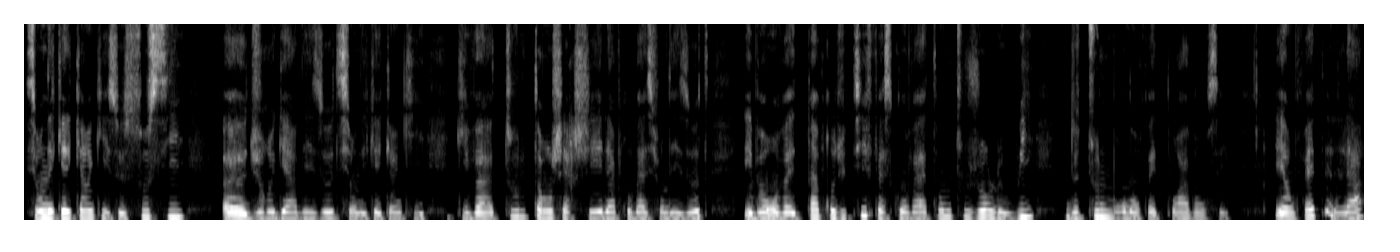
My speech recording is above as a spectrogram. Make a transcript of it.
Si on est quelqu'un qui se soucie euh, du regard des autres, si on est quelqu'un qui, qui va tout le temps chercher l'approbation des autres, eh ben, on va être pas productif parce qu'on va attendre toujours le oui de tout le monde, en fait, pour avancer. Et en fait, là,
